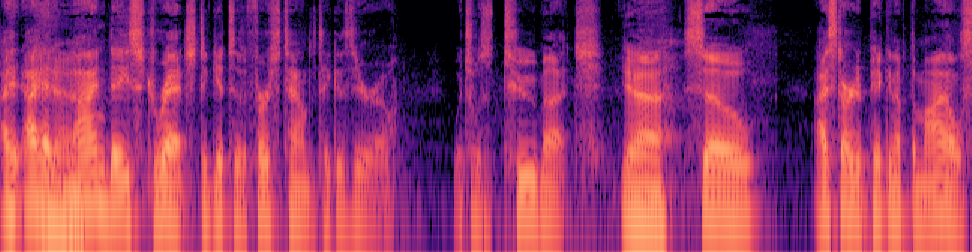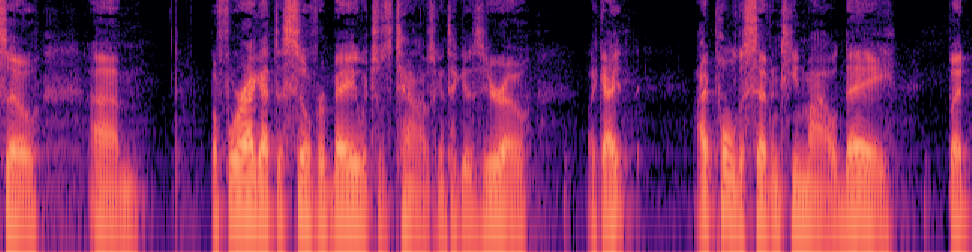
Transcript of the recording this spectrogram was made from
I, I had Yeah. a nine day stretch to get to the first town to take a zero, which was too much. Yeah. So I started picking up the miles. So um, before I got to Silver Bay, which was the town I was going to take a zero, like I, I pulled a 17 mile day, but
